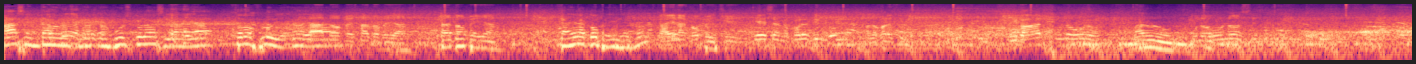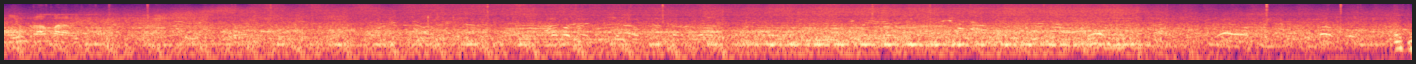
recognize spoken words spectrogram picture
Ha sentado los, los músculos y ahora ya todo fluye, ¿no? Está a tope, está a tope ya. Está a tope ya. cadena cope, dices, ¿no? Cadena Cope, sí. ¿Qué es? ¿A lo mejor de 5? A lo mejor es cinco. Y van 1-1. Van 1 1. Uno, uno, sí. Y un round para Ricky. Este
